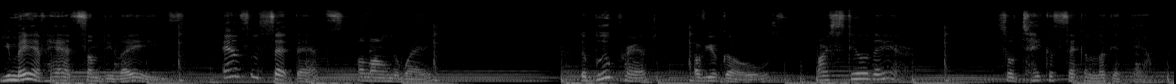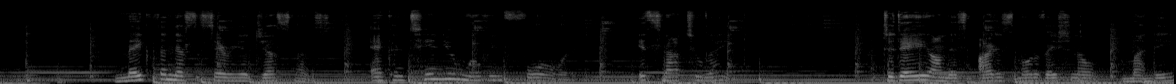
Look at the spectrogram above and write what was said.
You may have had some delays and some setbacks along the way. The blueprint of your goals are still there. So take a second look at them. Make the necessary adjustments and continue moving forward it's not too late. Today, on this Artist Motivational Monday,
